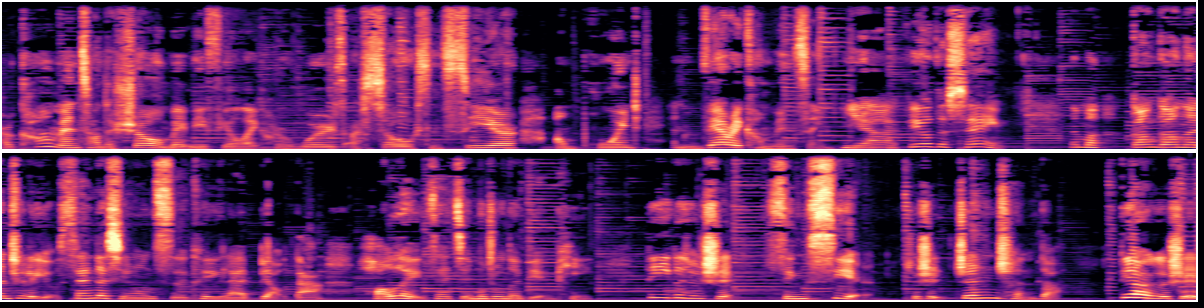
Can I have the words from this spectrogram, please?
her comments on the show made me feel like her words are so sincere, on point, and very convincing. Yeah, I feel the same. 那么刚刚呢，这里有三个形容词可以来表达郝蕾在节目中的点评。第一个就是 sincere，就是真诚的；第二个是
